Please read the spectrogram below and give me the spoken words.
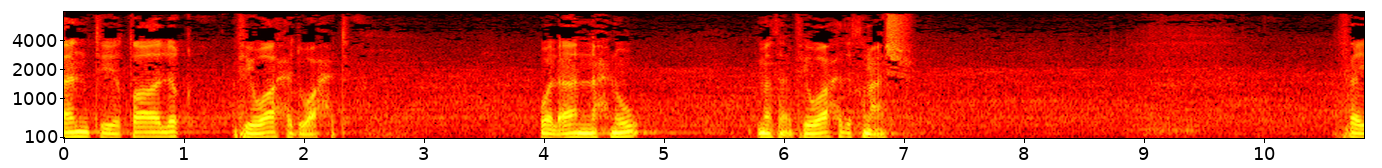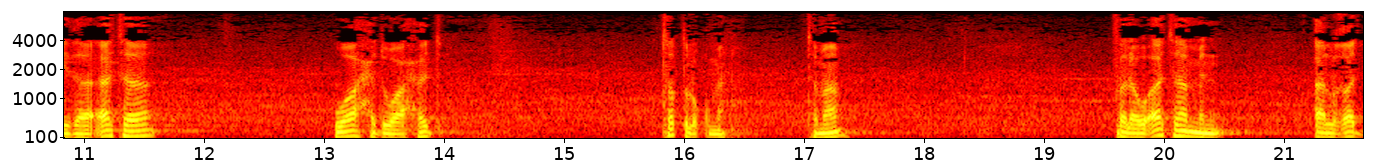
أنت طالق في واحد واحد. والآن نحن مثلا في واحد اثنى عشر فإذا أتى واحد واحد تطلق منه. تمام؟ فلو أتى من الغد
